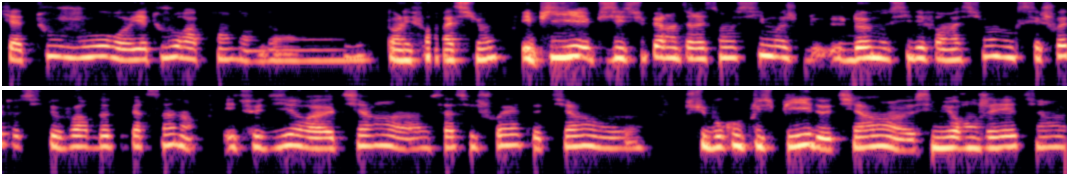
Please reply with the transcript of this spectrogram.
qu'il y a toujours, euh, il y a toujours à apprendre dans, dans les formations. Et puis, et puis c'est super intéressant aussi. Moi, je, donne aussi des formations, donc c'est chouette aussi de voir d'autres personnes et de se dire, euh, tiens, euh, ça c'est chouette, tiens, je suis beaucoup plus speed, tiens, c'est mieux rangé, tiens,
